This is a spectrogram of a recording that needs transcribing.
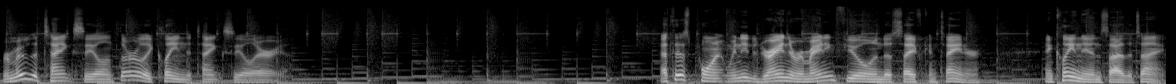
Remove the tank seal and thoroughly clean the tank seal area. At this point, we need to drain the remaining fuel into a safe container and clean the inside of the tank.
